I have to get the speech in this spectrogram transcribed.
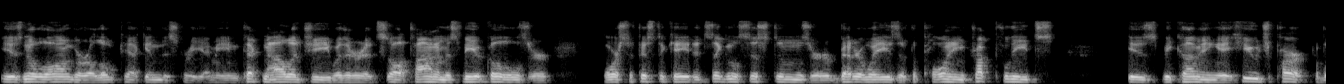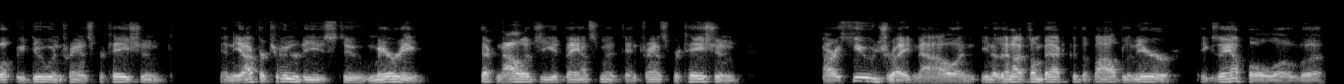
is no longer a low tech industry. I mean, technology, whether it's autonomous vehicles or more sophisticated signal systems or better ways of deploying truck fleets, is becoming a huge part of what we do in transportation. And the opportunities to marry technology advancement and transportation are huge right now. And you know, then I'll come back to the Bob Lanier example of uh,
